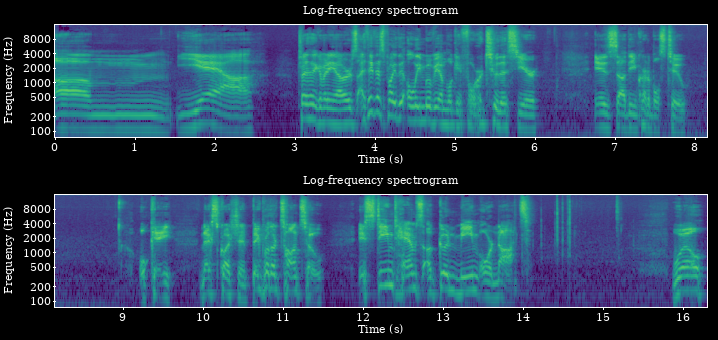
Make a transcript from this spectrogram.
Um, yeah. trying to think of any others. I think that's probably the only movie I'm looking forward to this year is uh, The Incredibles 2. Okay, Next question. Big Brother Tonto. Is steamed hams a good meme or not? Well,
